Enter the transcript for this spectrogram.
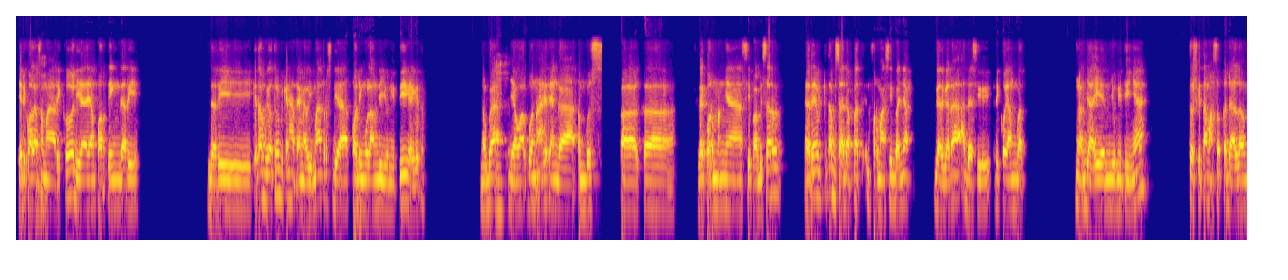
Jadi collab sama Rico, dia yang porting dari dari kita waktu bikin HTML5 terus dia coding ulang di Unity kayak gitu. Nyoba, hmm. ya walaupun akhirnya nggak tembus uh, ke requirementnya si publisher, akhirnya kita bisa dapat informasi banyak gara-gara ada si Rico yang buat ngerjain Unity-nya, terus kita masuk ke dalam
